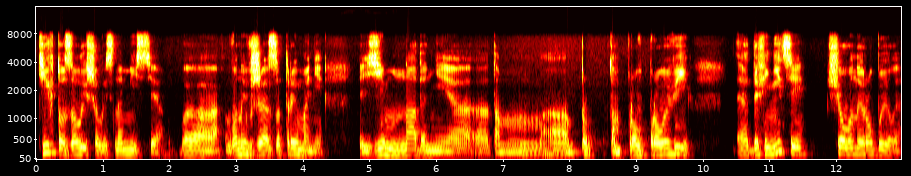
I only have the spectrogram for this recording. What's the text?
Ті, хто залишились на місці, е, вони вже затримані, їм надані там, там правові дефініції, що вони робили,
